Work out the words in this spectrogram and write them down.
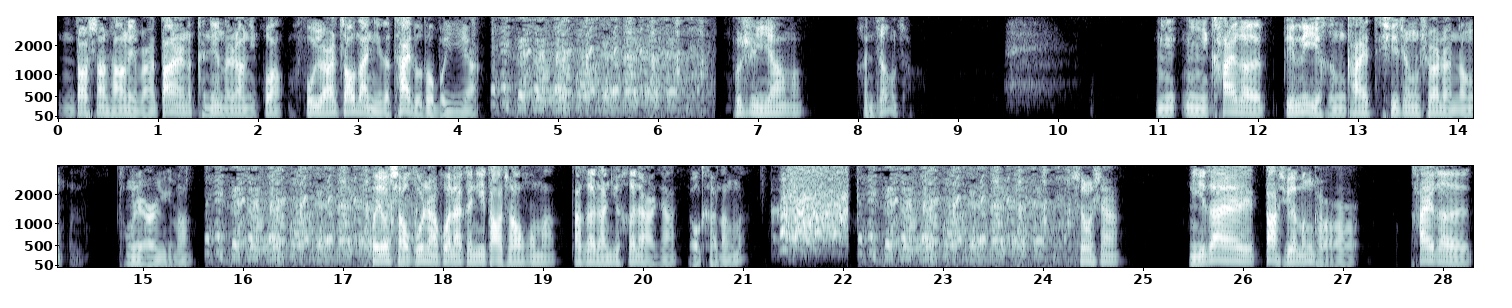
你到商场里边，当然了，肯定能让你逛，服务员招待你的态度都不一样，不是一样吗？很正常。你你开个宾利和开骑自行车的能同日而语吗？会有小姑娘过来跟你打招呼吗？大哥，咱去喝点去，有可能吗？是不是？你在大学门口开个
